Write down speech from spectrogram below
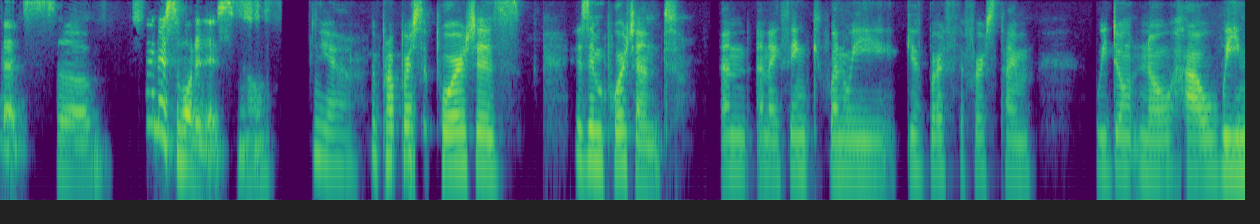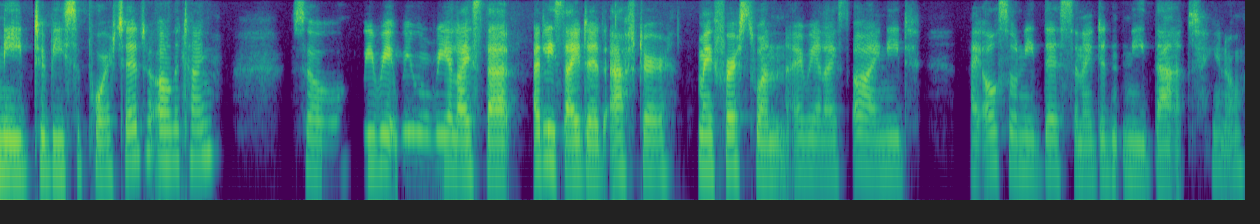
that's uh, it is what it is you know. Yeah the proper support is is important. And and i think when we give birth the first time we don't know how we need to be supported all the time so we re- we will realize that at least i did after my first one, I realized, oh, I need, I also need this, and I didn't need that, you know.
